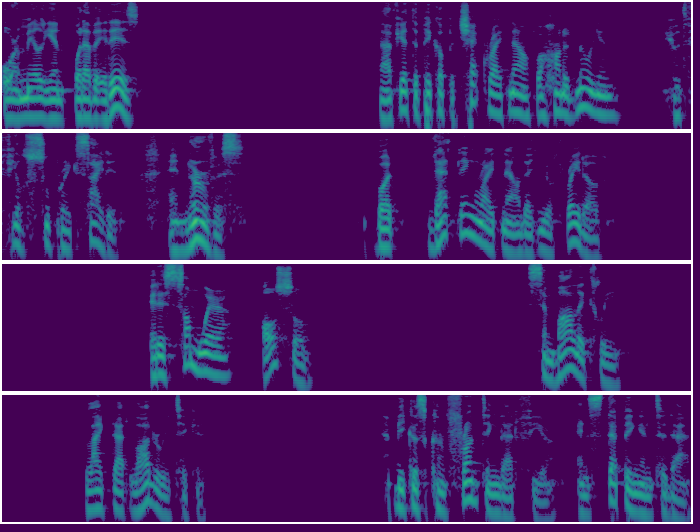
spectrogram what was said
or a million, whatever it is. Now, if you had to pick up a check right now for 100 million, you'd feel super excited and nervous. But that thing right now that you're afraid of, it is somewhere also symbolically like that lottery ticket. Because confronting that fear and stepping into that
